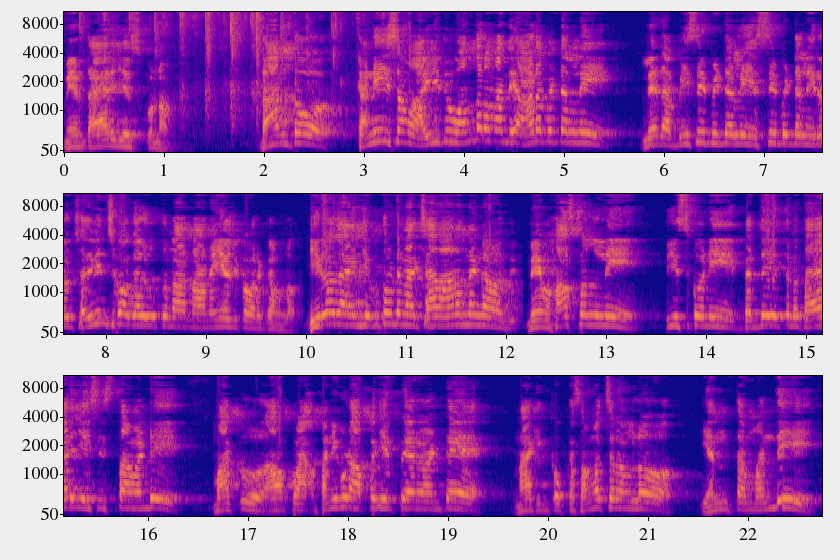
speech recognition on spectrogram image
మేము తయారు చేసుకున్నాం. దాంతో కనీసం ఐదు వందల మంది ఆడబిడ్డల్ని లేదా బీసీ బిడ్డల్ని ఎస్సీ బిడ్డల్ని ఈరోజు చదివించుకోగలుగుతున్నాను నా నియోజకవర్గంలో. ఈ రోజు ఆయన చెబుతుంటే నాకు చాలా ఆనందంగా ఉంది. మేము హాస్టల్ని తీసుకొని పెద్ద ఎత్తున తయారు చేసి ఇస్తామండి. మాకు ఆ ప- పని కూడా అప్పచెప్పారు అంటే నాకు ఇంకొక సంవత్సరంలో ఎంతమంది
